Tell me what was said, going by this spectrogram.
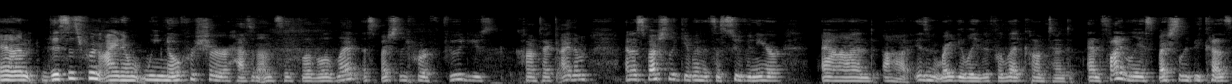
And this is for an item we know for sure has an unsafe level of lead, especially for a food use contact item, and especially given it's a souvenir and uh, isn't regulated for lead content. And finally, especially because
